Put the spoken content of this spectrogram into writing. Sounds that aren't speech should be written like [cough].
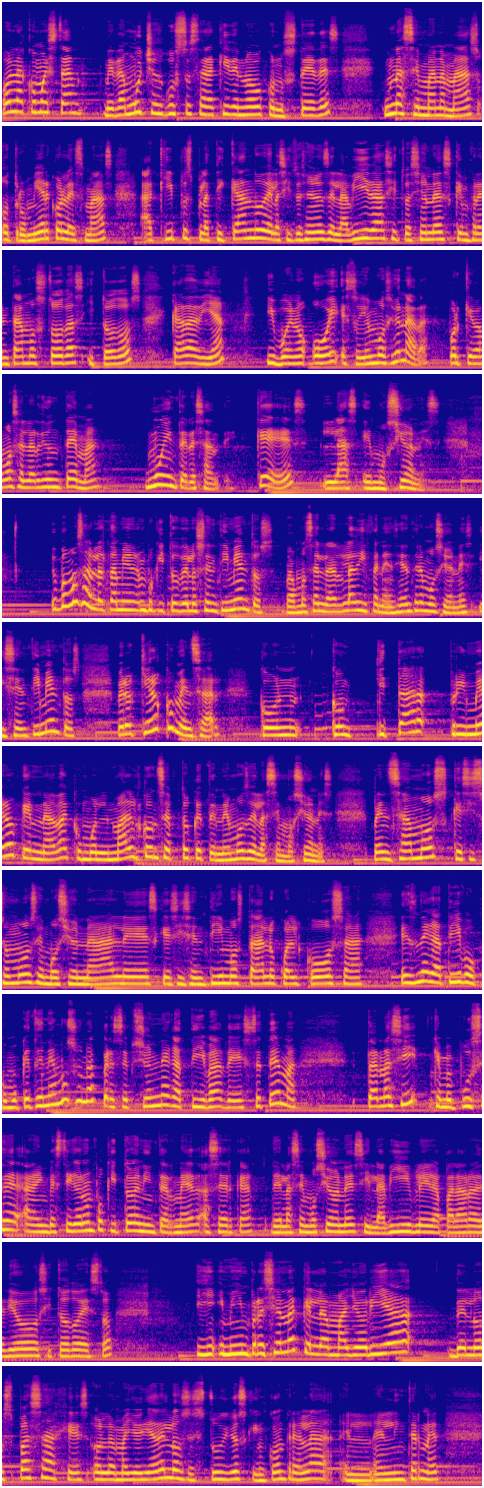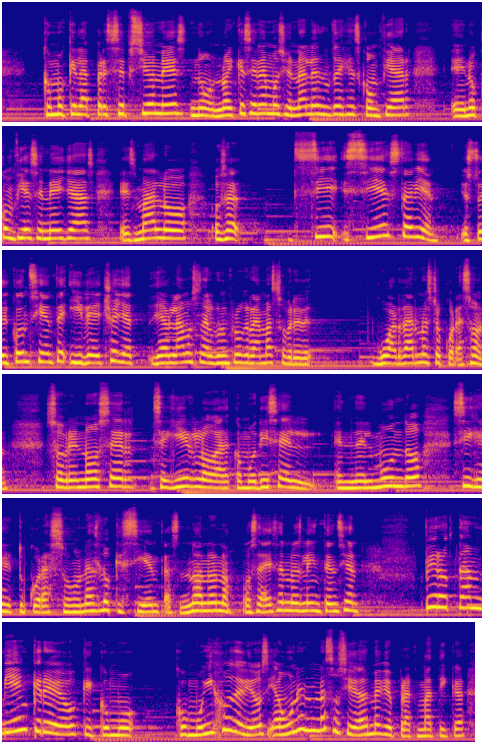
Hola, ¿cómo están? Me da mucho gusto estar aquí de nuevo con ustedes. Una semana más, otro miércoles más, aquí pues platicando de las situaciones de la vida, situaciones que enfrentamos todas y todos cada día. Y bueno, hoy estoy emocionada porque vamos a hablar de un tema muy interesante, que es las emociones. Vamos a hablar también un poquito de los sentimientos. Vamos a hablar la diferencia entre emociones y sentimientos. Pero quiero comenzar con, con quitar primero que nada como el mal concepto que tenemos de las emociones. Pensamos que si somos emocionales, que si sentimos tal o cual cosa, es negativo, como que tenemos una percepción negativa de este tema. Tan así que me puse a investigar un poquito en internet acerca de las emociones y la Biblia y la palabra de Dios y todo esto. Y, me impresiona que la mayoría de los pasajes o la mayoría de los estudios que encontré en, la, en, internet, como que la percepción es, no, no hay que ser emocionales, no te dejes confiar, eh, no confíes en ellas, es malo, o sea, sí, sí está bien, estoy consciente y de hecho ya, ya hablamos en algún programa sobre guardar nuestro corazón, sobre no ser, seguirlo, como dice el, en el mundo, sigue tu corazón, haz lo que sientas. No, no, no, o sea, esa no es la intención. Pero también creo que como, como hijo de Dios y aún en una sociedad medio pragmática,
